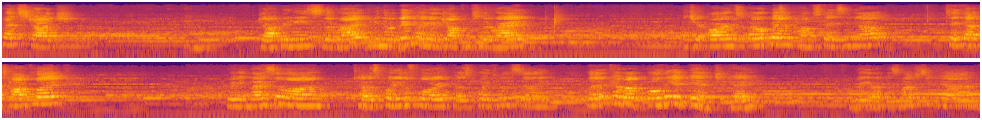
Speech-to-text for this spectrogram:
Head stretch. Drop your knees to the right. Giving them a big hug. You're going to drop them to the right. Let your arms open, palms facing up. Take that top leg, bring it nice and long, toes pointing to the floor, toes pointing to the ceiling. Let it come up only an inch, okay? Bring it up as much as you can.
